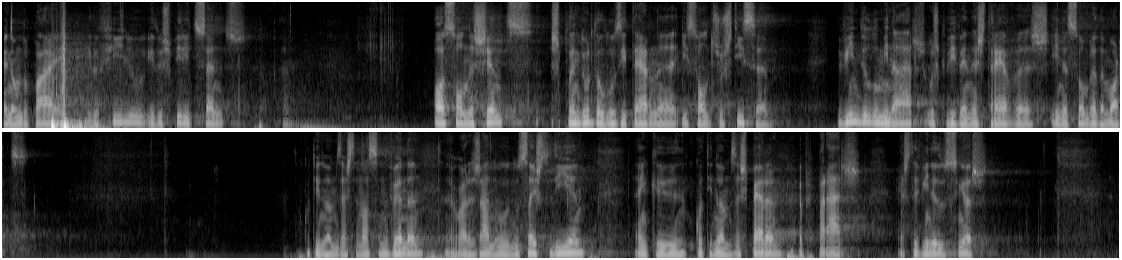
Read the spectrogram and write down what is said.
Em nome do Pai, e do Filho, e do Espírito Santo. Amém. Ó Sol nascente, esplendor da luz eterna e Sol de justiça, vindo iluminar os que vivem nas trevas e na sombra da morte. Continuamos esta nossa novena, agora já no, no sexto dia, em que continuamos a espera, a preparar esta vinda do Senhor.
